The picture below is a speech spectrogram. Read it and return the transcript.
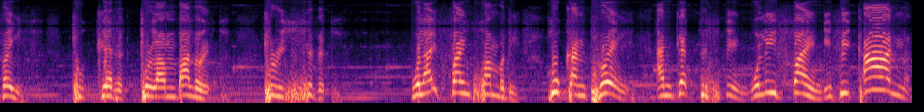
faith to get it, to lambano it, to receive it? Will I find somebody who can pray and get this thing? Will he find? If he can,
